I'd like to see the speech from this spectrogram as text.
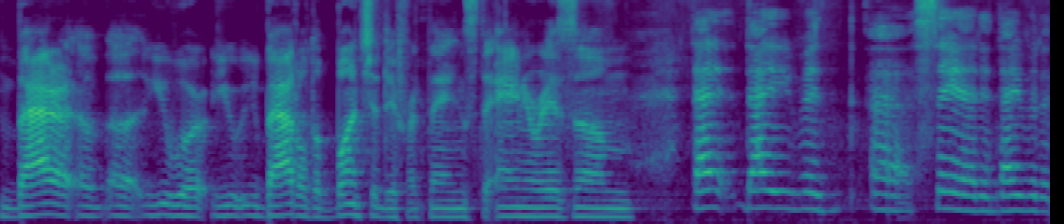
bad. Uh, uh, you were you, you battled a bunch of different things. The aneurysm. That David uh, said, and David uh,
